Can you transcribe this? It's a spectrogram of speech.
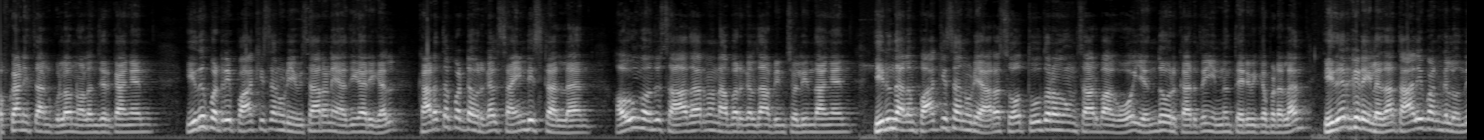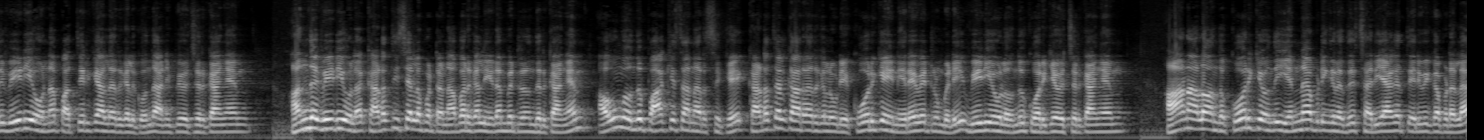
ஆப்கானிஸ்தானுக்குள்ளே நுழைஞ்சிருக்காங்க. இது பற்றி பாகிஸ்தானுடைய விசாரணை அதிகாரிகள் கடத்தப்பட்டவர்கள் சயின்டிஸ்ட் அல்ல. அவங்க வந்து சாதாரண நபர்கள் தான் அப்படின்னு சொல்லியிருந்தாங்க. இருந்தாலும் பாகிஸ்தானுடைய அரசோ தூதரகம் சார்பாகவோ எந்த ஒரு கருத்தையும் இன்னும் தெரிவிக்கப்படல. இதற்கிடையில தான் தாலிபான்கள் வந்து வீடியோ ஒன்றை பத்திரிகையாளர்களுக்கு வந்து அனுப்பி வச்சிருக்காங்க. அந்த வீடியோவில் கடத்தி செல்லப்பட்ட நபர்கள் இடம்பெற்றிருந்திருக்காங்க. அவங்க வந்து பாகிஸ்தான் அரசுக்கு கடத்தல்காரர்களுடைய கோரிக்கையை நிறைவேற்றும்படி வீடியோவில் வந்து கோரிக்கை வச்சிருக்காங்க. ஆனாலும் அந்த கோரிக்கை வந்து என்ன அப்படிங்கிறது சரியாக தெரிவிக்கப்படலை.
